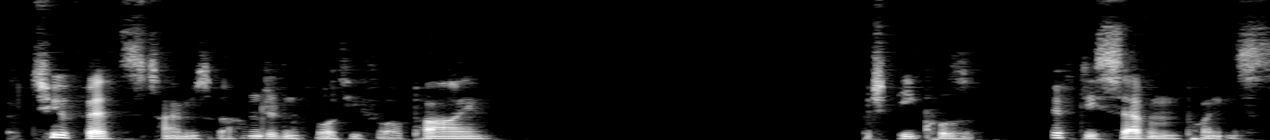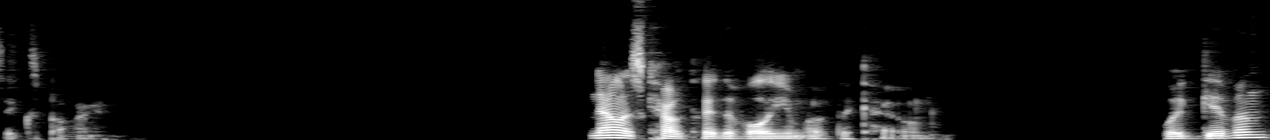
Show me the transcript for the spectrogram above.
So 2 fifths times 144 pi, which equals 57.6 pi. Now let's calculate the volume of the cone. We're given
